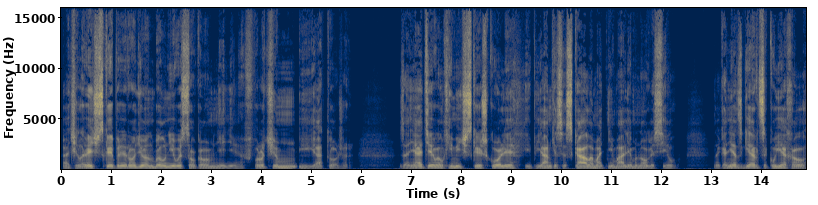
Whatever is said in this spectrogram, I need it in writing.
О человеческой природе он был невысокого мнения. Впрочем, и я тоже. Занятия в алхимической школе и пьянки с эскалом отнимали много сил. Наконец герцог уехал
